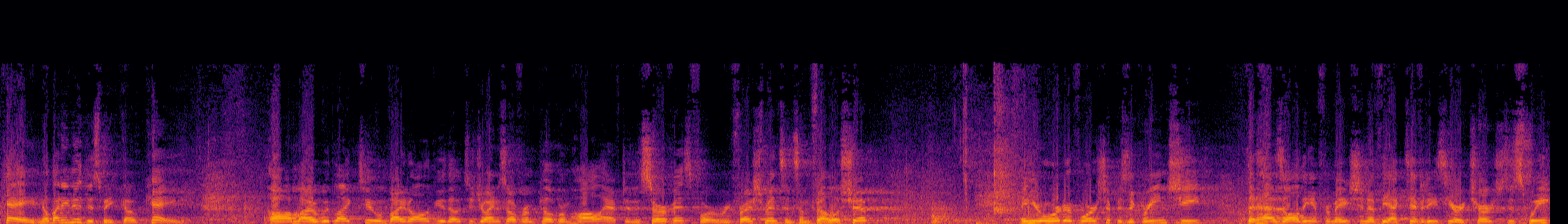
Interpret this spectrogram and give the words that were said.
Okay, nobody new this week. Okay. Um, I would like to invite all of you, though, to join us over in Pilgrim Hall after the service for refreshments and some fellowship. And your order of worship is a green sheet that has all the information of the activities here at church this week.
